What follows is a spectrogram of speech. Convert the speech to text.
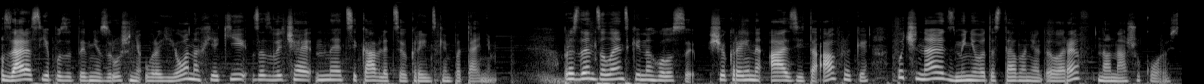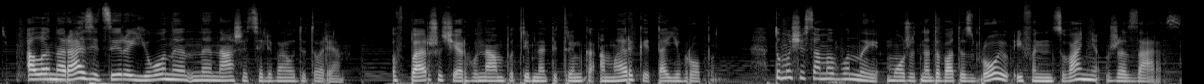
зараз є позитивні зрушення у регіонах, які зазвичай не цікавляться українським питанням. Президент Зеленський наголосив, що країни Азії та Африки починають змінювати ставлення до РФ на нашу користь. Але наразі ці регіони не наша цільова аудиторія. В першу чергу нам потрібна підтримка Америки та Європи, тому що саме вони можуть надавати зброю і фінансування вже зараз.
